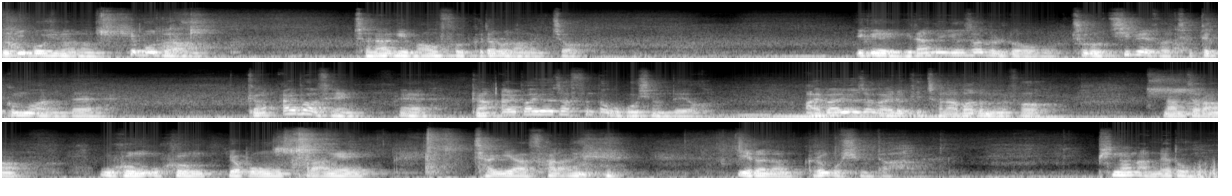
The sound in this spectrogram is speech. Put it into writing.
여기 보시면은 키보드랑 전화기, 마우스 그대로 남아있죠. 이게 일하는 여자들도 주로 집에서 재택근무하는데 그냥 알바생, 예, 그냥 알바 여자 쓴다고 보시면 돼요. 알바 여자가 이렇게 전화 받으면서 남자랑 우흥우흥 여봉 사랑해 자기야 사랑해 이러는 그런 곳입니다. 피난 안내도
